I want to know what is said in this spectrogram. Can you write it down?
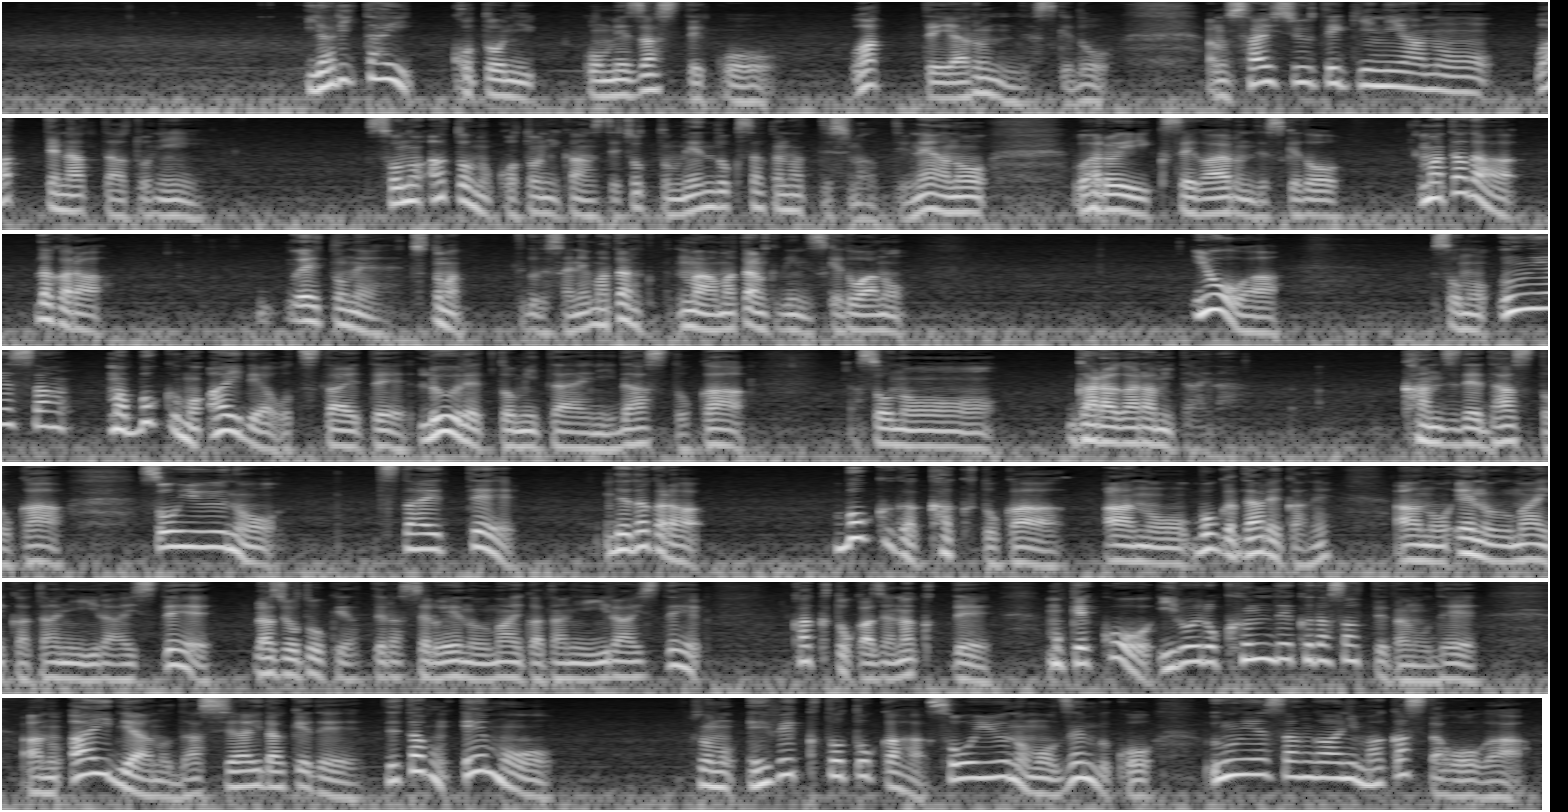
やりたいことに、を目指してこう、わってやるんですけど、あの、最終的にあの、わってなった後に、その後のことに関してちょっとめんどくさくなってしまうっていうね、あの、悪い癖があるんですけど、まあ、ただ、だから、えっとね、ちょっと待ってくださいね。待たなく、まあ、待たなくていいんですけど、あの、要は、その運営さん、まあ、僕もアイデアを伝えて、ルーレットみたいに出すとか、その、ガラガラみたいな感じで出すとか、そういうのを伝えて、で、だから、僕が書くとか、あの、僕が誰かね、あの、絵の上手い方に依頼して、ラジオトークやってらっしゃる絵の上手い方に依頼して、書くとかじゃなくて、もう結構いろいろ組んでくださってたので、あの、アイデアの出し合いだけで、で、多分絵も、そのエフェクトとか、そういうのも全部こう、運営さん側に任せた方が、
